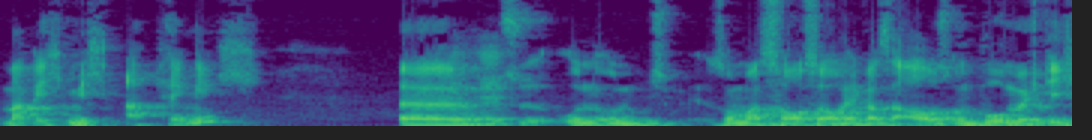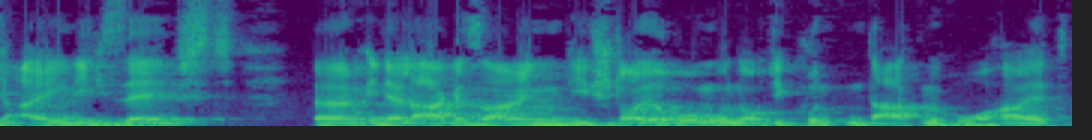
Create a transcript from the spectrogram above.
mache ich mich abhängig äh, mhm. und, und so mal source auch etwas aus und wo möchte ich eigentlich selbst äh, in der Lage sein, die Steuerung und auch die Kundendatenhoheit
